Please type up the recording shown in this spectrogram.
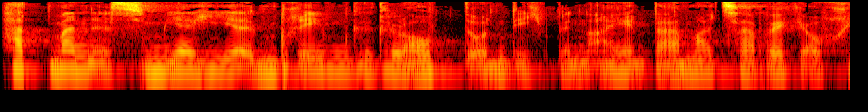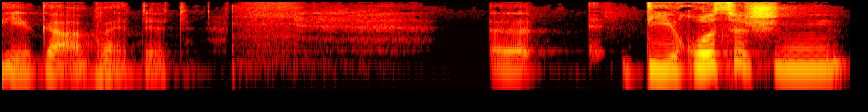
hat man es mir hier in Bremen geglaubt und ich bin ein, damals habe ich auch hier gearbeitet. Äh, die russischen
